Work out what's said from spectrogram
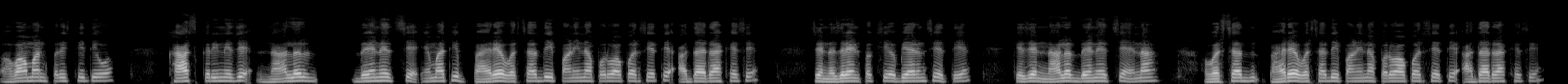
હવામાન પરિસ્થિતિઓ, ખાસ કરીને જે નાલર ડ્રેનેજ છે, એમાંથી ભારે વરસાદી પાણીના પૂરવા પર છે તે આધાર રાખે છે. જે નજરાયણ પક્ષી અભયારણ્ય છે તે, કે જે નાલર ડ્રેનેજ છે એના વરસાદ, ભારે વરસાદી પાણીના પ્રવાહ પર છે તે આધાર રાખે છે.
